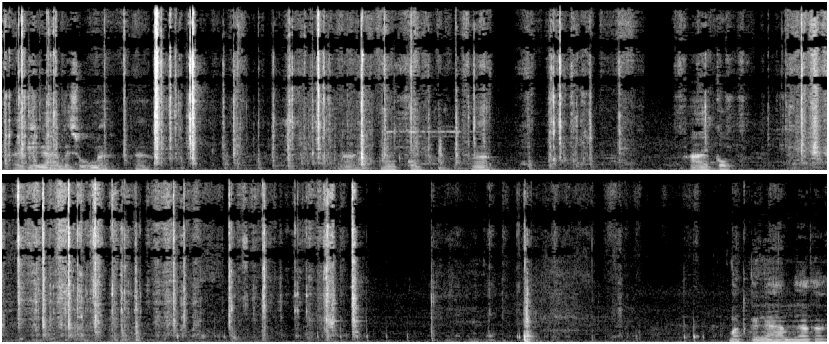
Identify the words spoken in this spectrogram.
Thấy cái ngà này xuống này. Đấy, một cục. Ha. hai cục. Bật cái ngàm ra thôi.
